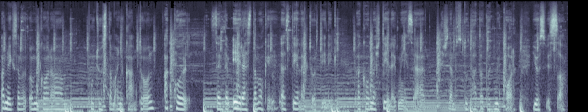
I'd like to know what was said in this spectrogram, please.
emlékszem, amikor um, búcsúztam anyukámtól, akkor szerintem éreztem, oké, okay, ez tényleg történik. Akkor most tényleg mész el, és nem tudhatod, hogy mikor jössz vissza.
